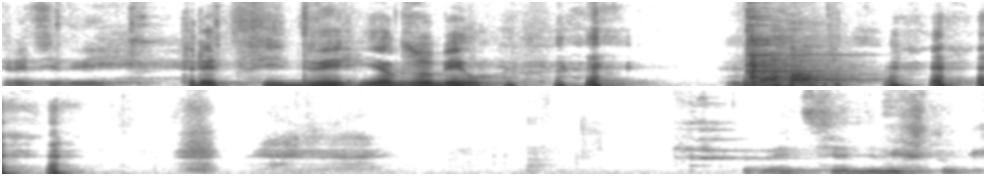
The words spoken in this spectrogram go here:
32. 32, як зубів. Да. 32 штуки.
